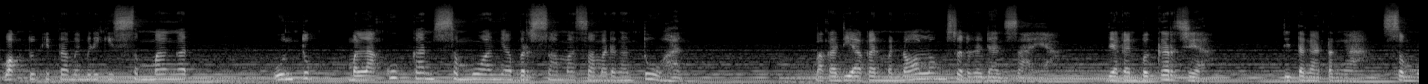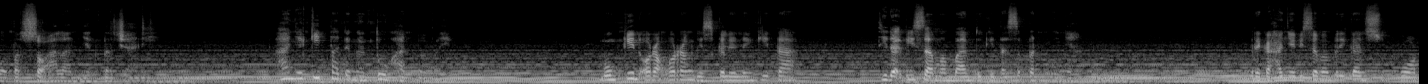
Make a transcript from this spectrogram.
waktu kita memiliki semangat untuk melakukan semuanya bersama-sama dengan Tuhan, maka Dia akan menolong saudara dan saya. Dia akan bekerja di tengah-tengah semua persoalan yang terjadi. Hanya kita dengan Tuhan, Bapak Ibu. Mungkin orang-orang di sekeliling kita tidak bisa membantu kita sepenuhnya. Mereka hanya bisa memberikan support,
